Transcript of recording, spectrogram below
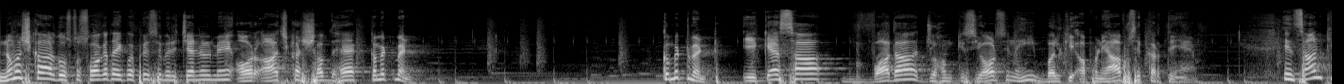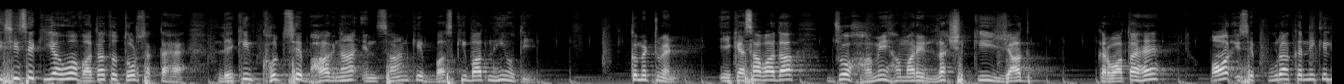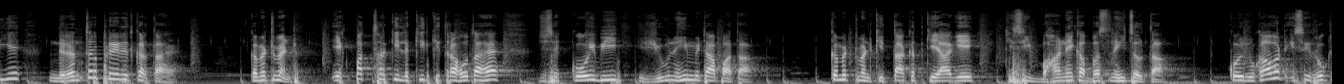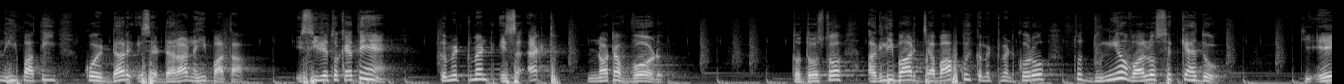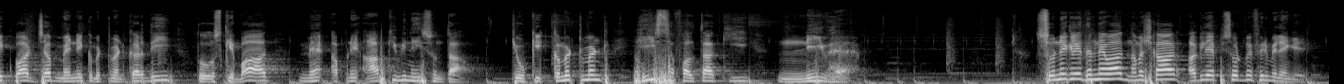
नमस्कार दोस्तों, स्वागत है एक बार फिर से मेरे चैनल में और आज का शब्द है कमिटमेंट कमिटमेंट एक ऐसा वादा जो हम किसी और से नहीं, बल्कि अपने आप से करते हैं। इंसान किसी से किया हुआ वादा तो तोड़ सकता है, लेकिन खुद से भागना इंसान के बस की बात नहीं होती। कमिटमेंट एक ऐसा वादा जो हमें हमारे लक्ष्य की याद करवाता है और इसे पूरा करने के लिए निरंतर प्रेरित करता है। कमिटमेंट एक पत्थर की लकीर की तरह होता है, जिसे कोई भी यू नहीं मिटा पाता। कमिटमेंट की ताकत के आगे किसी बहाने का बस नहीं चलता। कोई रुकावट इसे रोक नहीं पाती, कोई डर इसे डरा नहीं पाता। इसीलिए तो कहते हैं commitment is act not a word तो दोस्तों, अगली बार जब आप कोई कमिटमेंट करो तो दुनिया वालों से कह दो कि एक बार जब मैंने कमिटमेंट कर दी तो उसके बाद मैं अपने आप की भी नहीं सुनता। क्योंकि कमिटमेंट ही सफलता की नींव है। सुनने के लिए धन्यवाद, नमस्कार, अगले एपिसोड में फिर मिलेंगे।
